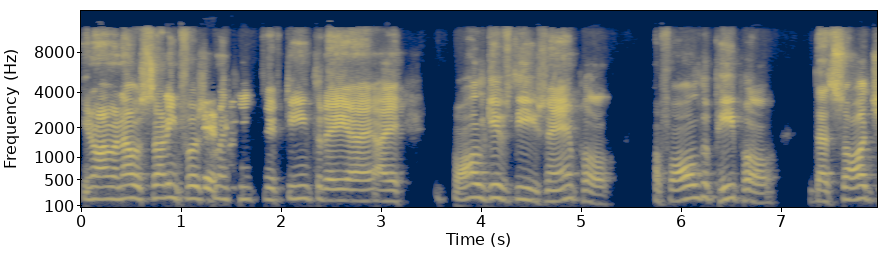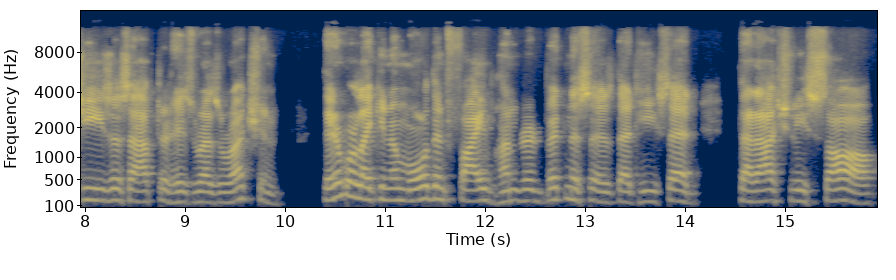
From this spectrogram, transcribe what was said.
You know, when I was studying First Corinthians 15 today, I, I Paul gives the example of all the people that saw Jesus after his resurrection. There were like, you know, more than 500 witnesses that he said that actually saw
